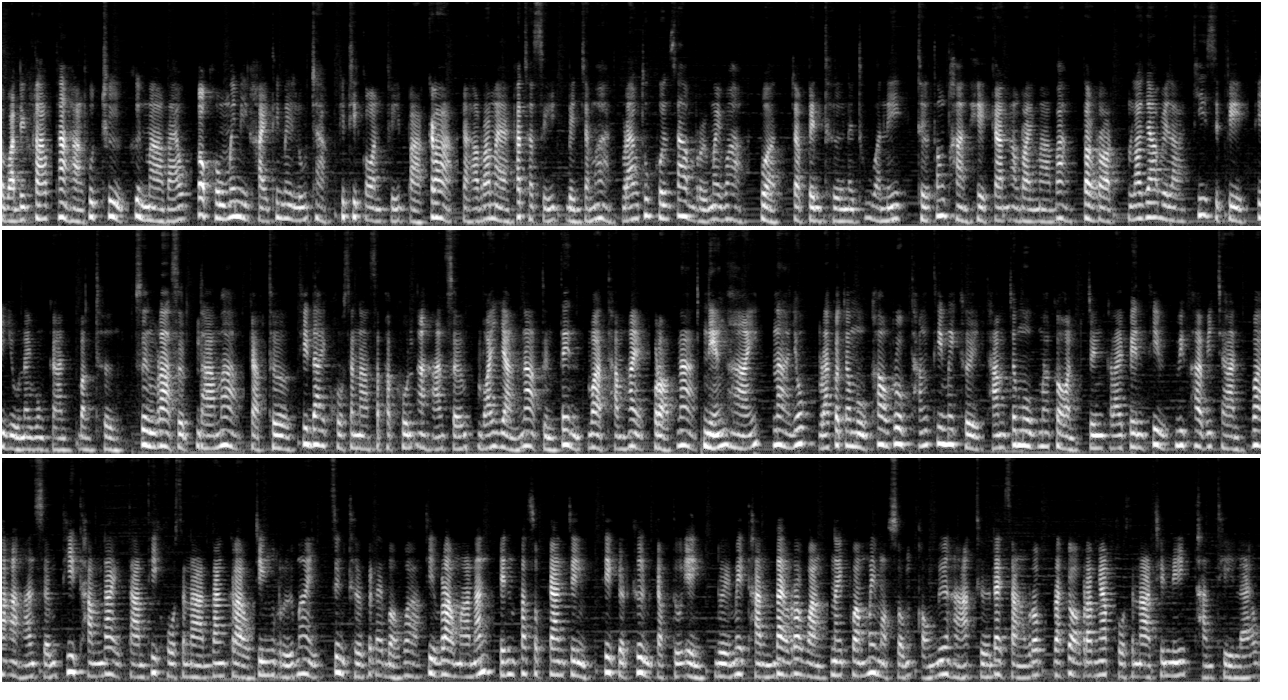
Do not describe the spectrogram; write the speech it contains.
สวัสดีครับ ถ้าหากพูดชื่อขึ้นมาแล้ว ก็คงไม่มีใครที่ไม่รู้จักพิธีกรฝีปากกล้าการะแมพัชศรีเบญจมาศแล้วทุกคนทราบหรือไม่ว่า ว่าจะเป็นเธอในทุกวันนี้ เธอต้องผ่านเหตุการณ์อะไรมาบ้าง ตลอดระยะเวลา 20 ปีที่อยู่ในวงการบันเทิง ซึ่งล่าสุดดราม่ากับเธอที่ได้โฆษณาสรรพคุณอาหารเสริมไว้อย่างน่าตื่นเต้น ว่าทำให้กรอบหน้า เหนียงหาย หน้ายก และก็จมูกเข้ารูปทั้งที่ไม่เคยทำจมูกมาก่อน จึงกลายเป็นที่วิพากษ์วิจารณ์ว่าอาหารเสริมที่ทำได้ตามที่โฆษณาดังกล่าวจริงหรือไม่ ซึ่งเธอก็ได้บอกว่าที่เล่ามานั้นเป็นประสบการณ์จริงที่เกิดขึ้นกับตัวเอง โดยไม่ทันได้ระวังในความไม่เหมาะสมของเนื้อหา เธอได้สั่งรบและก็รับงับโฆษณาชิ้นนี้ทันทีแล้ว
